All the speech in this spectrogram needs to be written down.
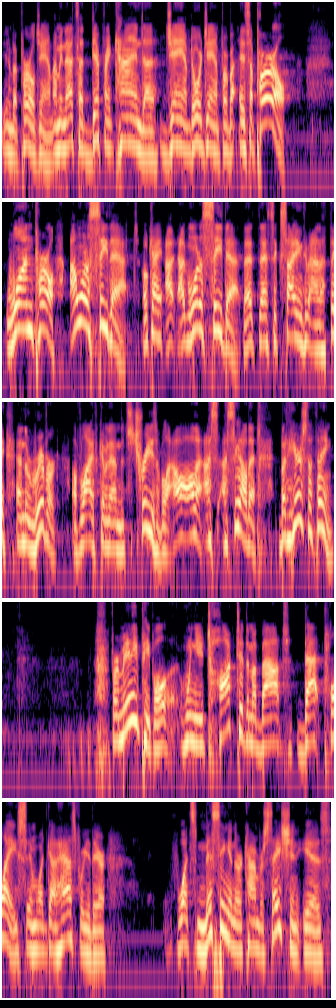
you know, but pearl jam. I mean, that's a different kind of jam, door jam. For, it's a pearl. One pearl. I want to see that. Okay, I, I want to see that. that. That's exciting to me. And, I think, and the river of life coming down, the trees of life, all that. I, I see all that. But here's the thing. For many people, when you talk to them about that place and what God has for you there, what's missing in their conversation is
